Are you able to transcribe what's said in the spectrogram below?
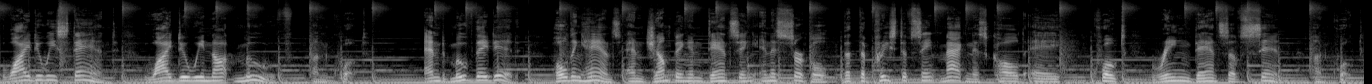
Why do we stand? Why do we not move? unquote. And move they did, holding hands and jumping and dancing in a circle that the priest of St. Magnus called a, quote, ring dance of sin, unquote.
